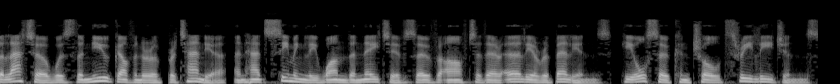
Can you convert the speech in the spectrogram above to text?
The latter was the new governor of Britannia, and had seemingly won the natives over after their earlier rebellions. He also controlled three legions,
